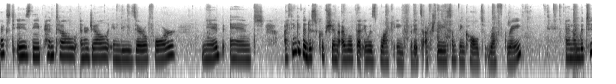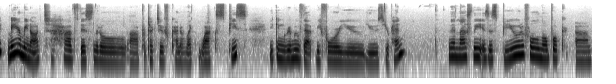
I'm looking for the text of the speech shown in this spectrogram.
Next is the Pentel Energel in the 04 nib, and I think in the description I wrote that it was black ink, but it's actually something called rough gray. And then the tip may or may not have this little uh, protective kind of like wax piece. You can remove that before you use your pen. And then lastly is this beautiful notebook. Um,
